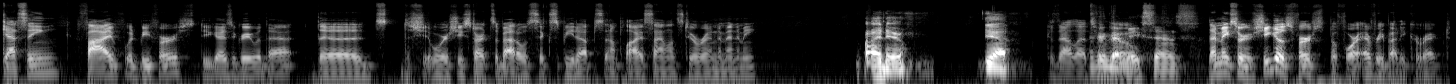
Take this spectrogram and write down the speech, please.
guessing five would be first. Do you guys agree with that? The, the sh- where she starts the battle with six speed ups and applies silence to a random enemy. I do. Yeah. because that lets I her think go. that makes sense. that makes her. She goes first before everybody, correct?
